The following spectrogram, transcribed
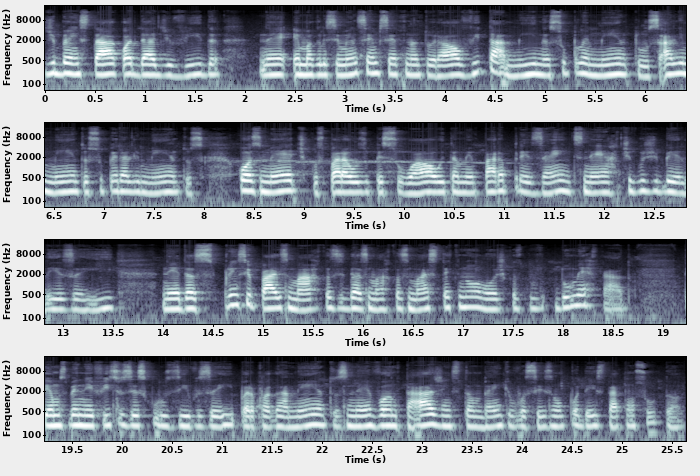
de bem-estar, qualidade de vida, né, emagrecimento 100% natural, vitaminas, suplementos, alimentos, superalimentos, cosméticos para uso pessoal e também para presentes, né, artigos de beleza aí, né, das principais marcas e das marcas mais tecnológicas do, do mercado. Temos benefícios exclusivos aí para pagamentos, né? Vantagens também que vocês vão poder estar consultando.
